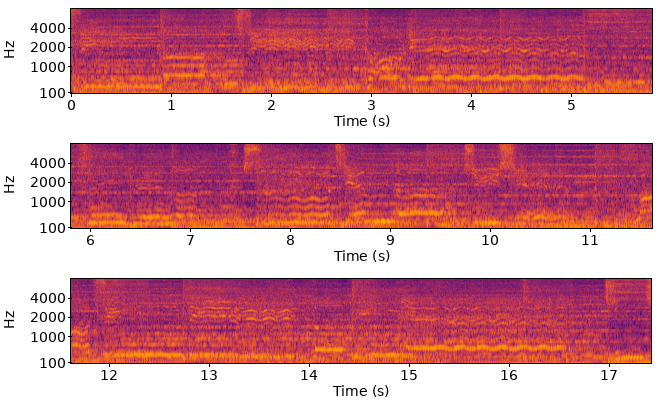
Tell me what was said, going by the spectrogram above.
心的起考验，飞越了时间的局限，拉近地域的平面，静静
